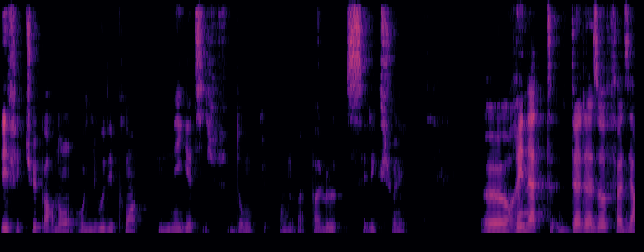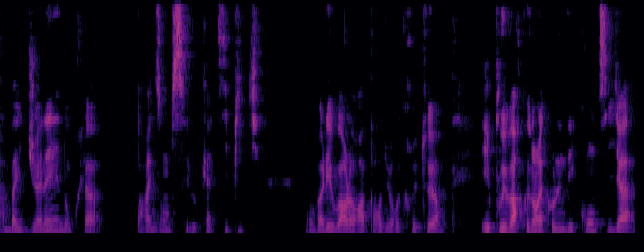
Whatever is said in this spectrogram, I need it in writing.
effectuées pardon, au niveau des points négatifs. Donc on ne va pas le sélectionner. Renat Dadazov, azerbaïdjanais, donc là par exemple c'est le cas typique. On va aller voir le rapport du recruteur. Et vous pouvez voir que dans la colonne des comptes, il y a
